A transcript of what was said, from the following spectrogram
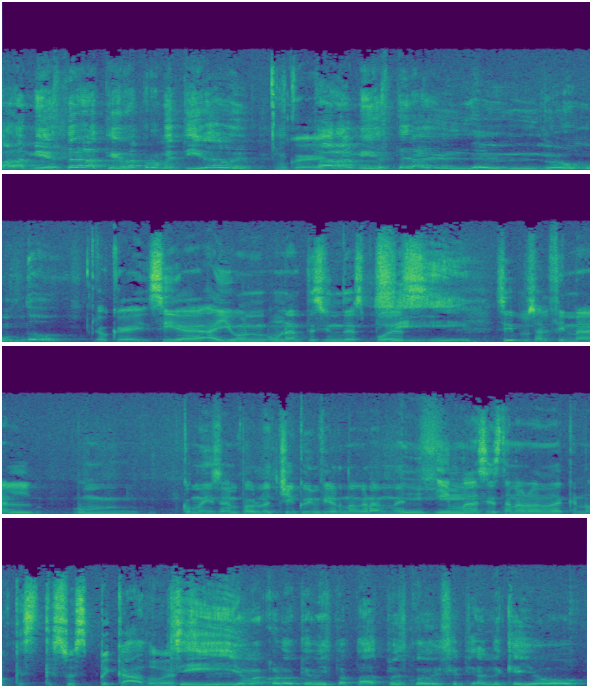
para mí esta era la tierra prometida, güey. Para mí este era el, el nuevo mundo. Ok, sí, hay un, un antes y un después. Sí. Sí, pues al final, um, como dicen, pueblo chico, infierno grande. Y más si están hablando de que no, que, es- que eso es pecado. Es, Sí, yo me acuerdo que mis papás, pues, cuando se enteran de que yo,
